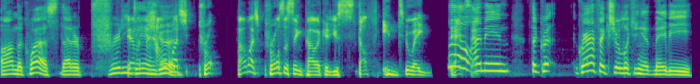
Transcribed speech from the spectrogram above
on the Quest that are pretty Yeah, damn how good. much pro- how much processing power can you stuff into a well, headset? I mean, the gra- graphics you're looking at maybe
